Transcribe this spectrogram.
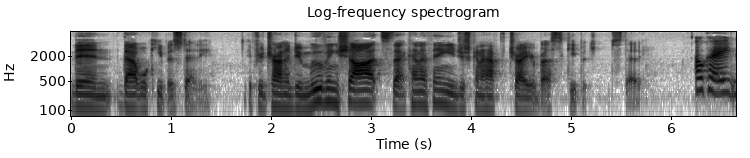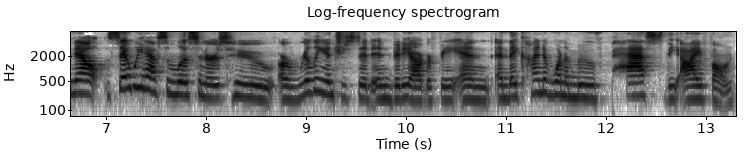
then that will keep it steady. If you're trying to do moving shots, that kind of thing, you're just going to have to try your best to keep it steady. Okay, now say we have some listeners who are really interested in videography and and they kind of want to move past the iPhone.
